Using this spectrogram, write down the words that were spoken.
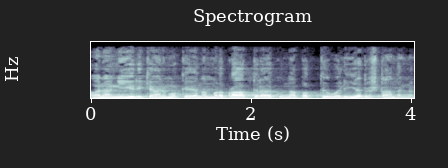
അവനെ അംഗീകരിക്കാനുമൊക്കെ നമ്മളെ പ്രാപ്തരാക്കുന്ന പത്ത് വലിയ ദൃഷ്ടാന്തങ്ങൾ.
